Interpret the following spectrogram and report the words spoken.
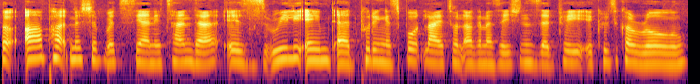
So our partnership with Siani Tanda is really aimed at putting a spotlight on organizations that play a critical role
